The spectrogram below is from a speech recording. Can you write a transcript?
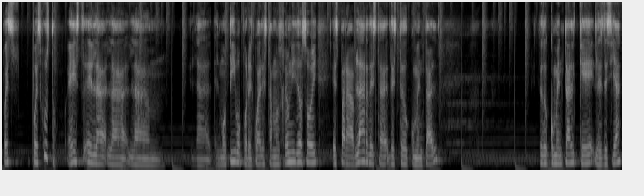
Pues, pues justo, es eh, la, el motivo por el cual estamos reunidos hoy es para hablar de, esta, de este documental este documental que les decía,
